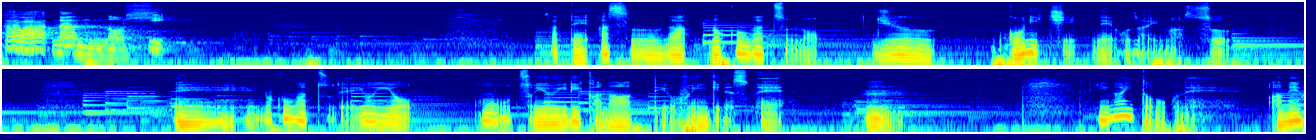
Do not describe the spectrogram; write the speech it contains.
日は何の日？さて、明日が6月の15日でございます。えー、6月でいよいよもう梅雨入りかなっていう雰囲気ですね。うん。意外と僕ね、雨降っ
